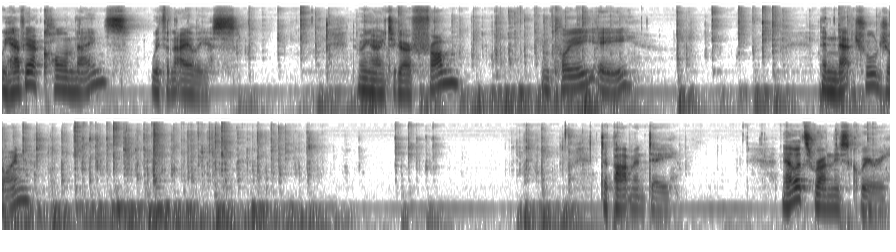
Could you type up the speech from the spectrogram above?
We have our column names with an alias. Then we're going to go from employee E, then natural join, department D. Now let's run this query.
